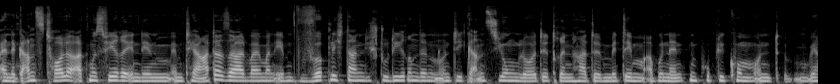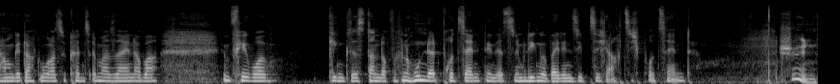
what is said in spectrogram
eine ganz tolle Atmosphäre in dem, im Theatersaal, weil man eben wirklich dann die Studierenden und die ganz jungen Leute drin hatte mit dem Abonnentenpublikum. Und wir haben gedacht, oh, so könnte es immer sein. Aber im Februar ging das dann doch von 100 Prozent, jetzt liegen wir bei den 70, 80 Prozent. Schön.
